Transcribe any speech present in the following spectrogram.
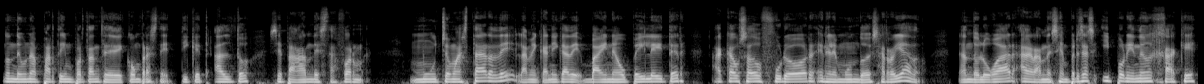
donde una parte importante de compras de ticket alto se pagan de esta forma. Mucho más tarde, la mecánica de Buy Now Pay Later ha causado furor en el mundo desarrollado, dando lugar a grandes empresas y poniendo en jaque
